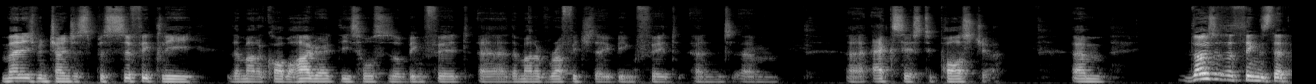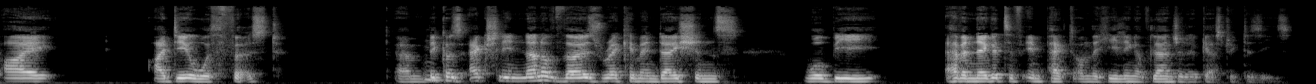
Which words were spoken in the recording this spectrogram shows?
management changes, specifically the amount of carbohydrate these horses are being fed, uh, the amount of roughage they're being fed, and um, uh, access to pasture. Um, those are the things that I I deal with first, um, mm. because actually none of those recommendations will be have a negative impact on the healing of glandular gastric disease.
